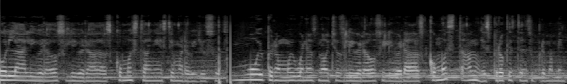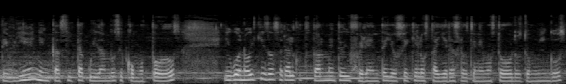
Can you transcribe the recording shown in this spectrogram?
Hola liberados y liberadas, ¿cómo están este maravilloso Muy pero muy buenas noches liberados y liberadas, ¿cómo están? Espero que estén supremamente bien en casita cuidándose como todos. Y bueno, hoy quise hacer algo totalmente diferente, yo sé que los talleres los tenemos todos los domingos,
